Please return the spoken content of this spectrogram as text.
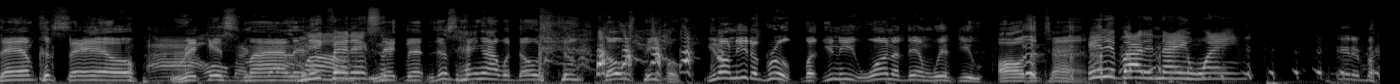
Sam Cassell, ah, Rickey oh my Smiley, Nick Van Exel. Nick Van. Just hang out with those two, those people. You don't need a group, but you need one of them with you all the time. Anybody named Wayne? Anybody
